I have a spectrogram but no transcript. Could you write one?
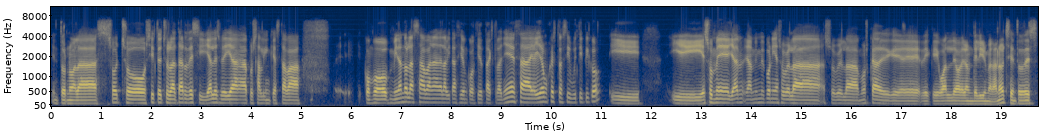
en torno a las 8, 7, 8 de la tarde, si ya les veía pues alguien que estaba eh, como mirando la sábana de la habitación con cierta extrañeza, y era un gesto así muy típico y, y eso me ya a mí me ponía sobre la sobre la mosca de que, de que igual le va a haber un delirio a la noche, entonces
